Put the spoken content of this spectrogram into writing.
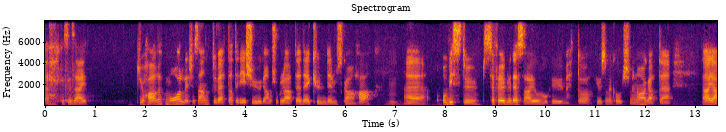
eh, Hva skal jeg si Du har et mål, ikke sant. Du vet at de 20 gram sjokolade, det er kun det du skal ha. Eh, og hvis du Selvfølgelig, det sa jo hun Mette hun som er coachen min òg, at eh, ja, ja,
